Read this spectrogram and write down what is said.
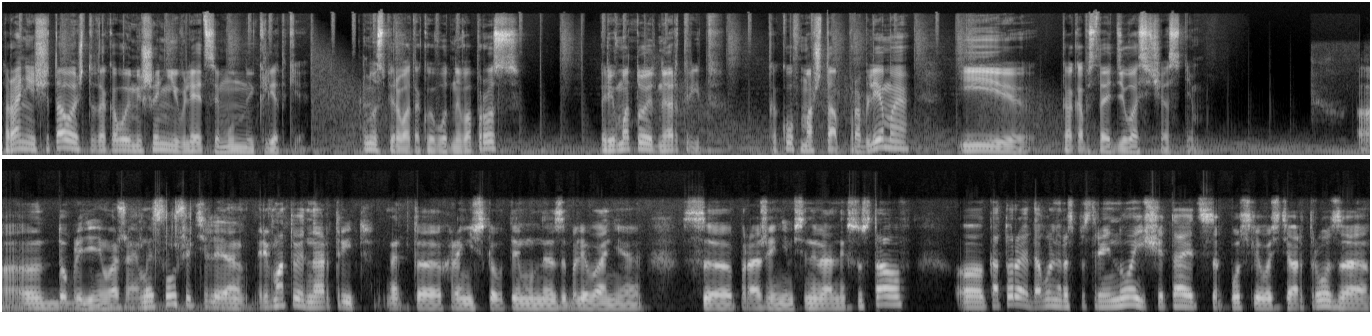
Ранее считалось, что таковой мишенью являются иммунные клетки. Ну, сперва такой водный вопрос. Ревматоидный артрит. Каков масштаб проблемы и как обстоят дела сейчас с ним? А, добрый день, уважаемые слушатели. Ревматоидный артрит – это хроническое аутоиммунное заболевание с поражением синовиальных суставов, а, которое довольно распространено и считается после остеоартроза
